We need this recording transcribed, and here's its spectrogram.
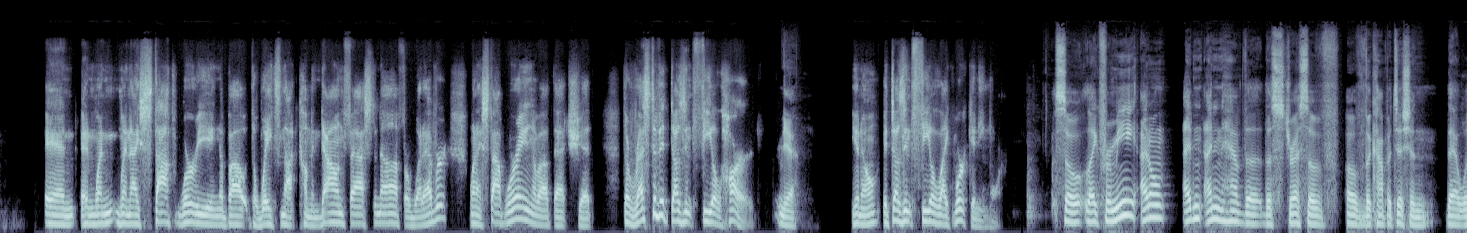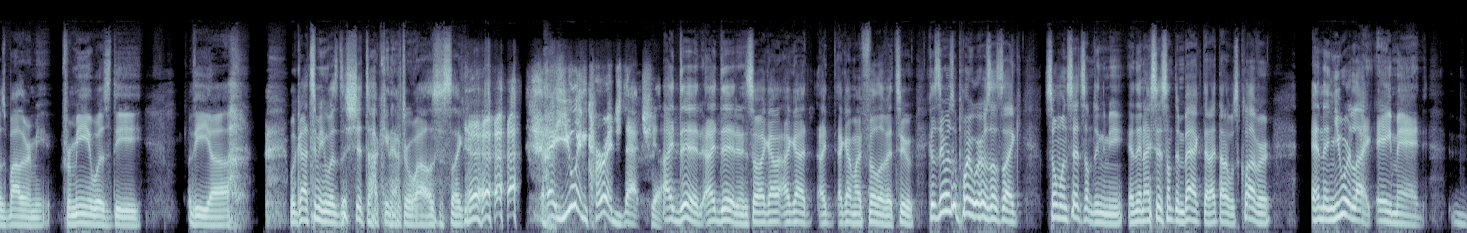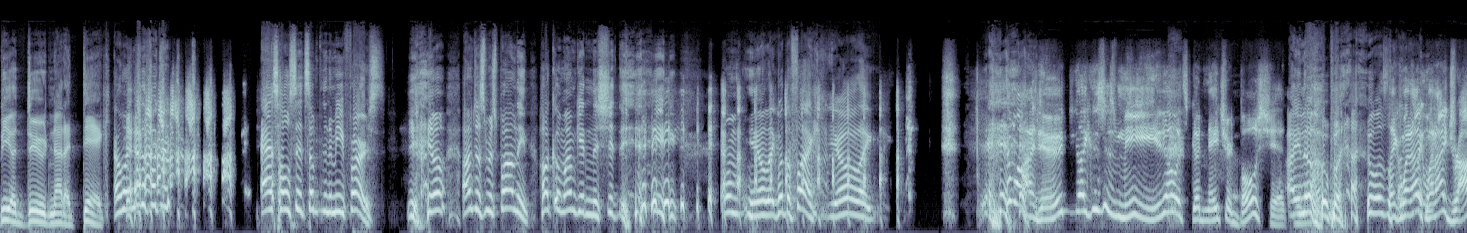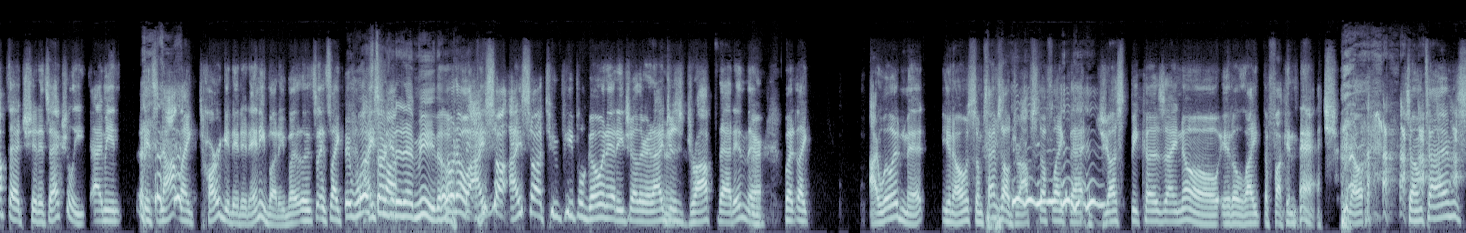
and and when when i stop worrying about the weight's not coming down fast enough or whatever when i stop worrying about that shit the rest of it doesn't feel hard Yeah. you know it doesn't feel like work anymore. So like for me i don't i didn't i didn't have the the stress of of the competition that was bothering me. For me it was the the uh what got to me was the shit talking after a while. It's just like hey you encouraged that shit. I did i did. And so i got i got i, I got my fill of it too. Because there was a point where it was just like someone said something to me and then i said something back that i thought it was clever and then you were like hey man be a dude not a dick i'm like motherfucker asshole said something to me first. You know, I'm just responding. How come I'm getting this shit? You know, like what the fuck? You know, like come on dude like this is me you know it's good natured bullshit I you know, but it was like when i when i drop that shit it's actually i mean it's not like targeted at anybody but it's it's like it was I saw- targeted at me though. no, no. I saw I saw two people going at each other, and I Yeah. just dropped that in there. But like, I will admit, you know, sometimes I'll drop stuff like that just because I know it'll light the fucking match. You know, sometimes,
